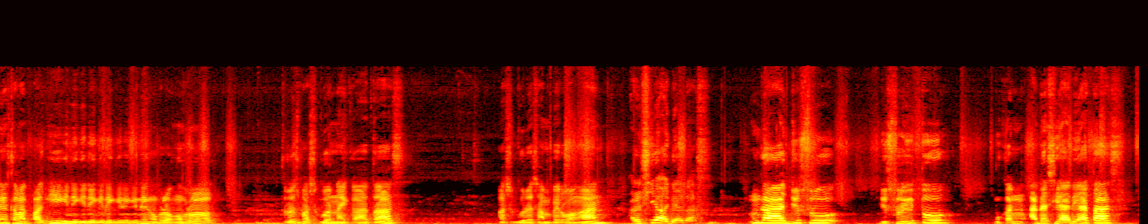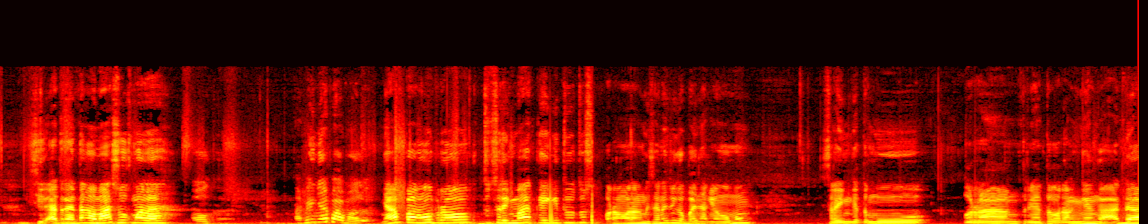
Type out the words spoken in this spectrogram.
eh selamat pagi gini gini gini gini gini ngobrol-ngobrol terus pas gue naik ke atas pas gue udah sampai ruangan ada si A di atas? enggak justru justru itu bukan ada si A di atas. Si A ternyata nggak masuk malah. Oh tapi nyapa sama lu? Nyapa ngobrol. Terus sering banget kayak gitu. Terus orang-orang di sana juga banyak yang ngomong sering ketemu orang ternyata orangnya nggak ada.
